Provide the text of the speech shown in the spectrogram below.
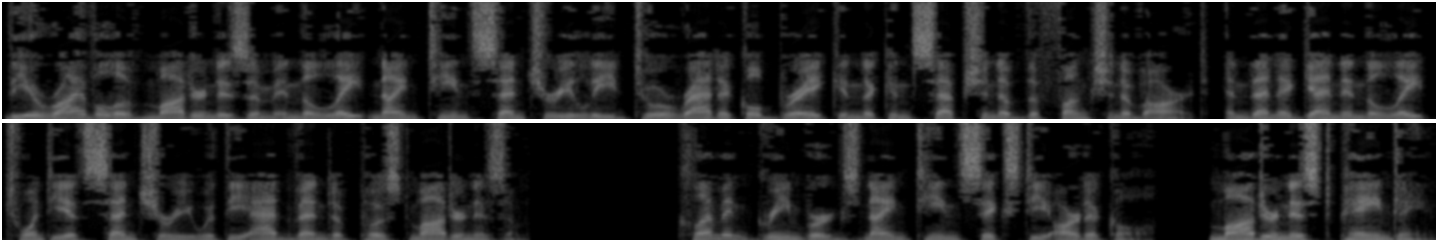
The arrival of modernism in the late 19th century led to a radical break in the conception of the function of art, and then again in the late 20th century with the advent of postmodernism. Clement Greenberg's 1960 article, Modernist Painting,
